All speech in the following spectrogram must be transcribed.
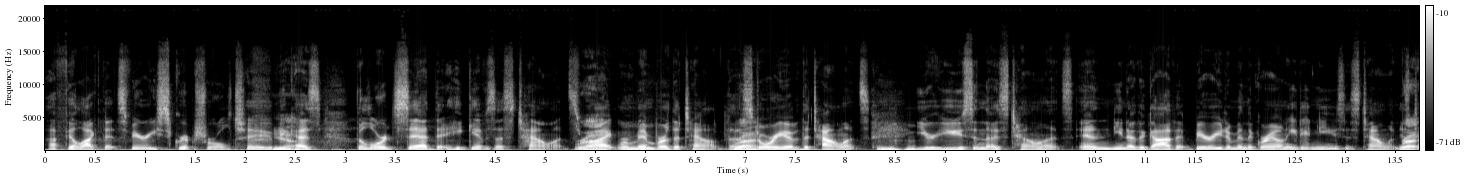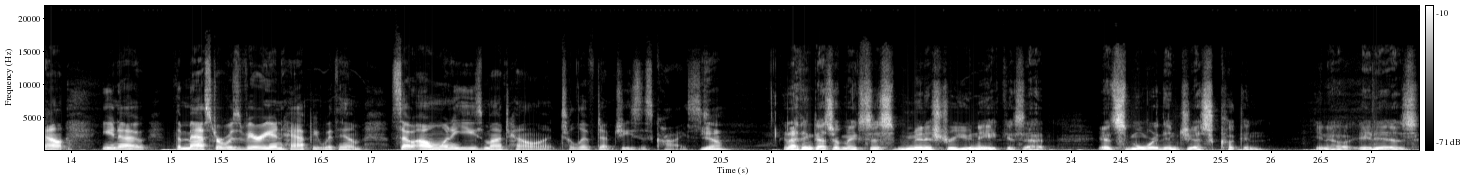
I feel like that's very scriptural too, Yeah. because the Lord said that He gives us talents, Right. right? Remember the talent, the Right. Mm-hmm. story of the talents. You're using those talents, and you know the guy that buried him in the ground, he didn't use his talent. His Right. talent, you know, the master was very unhappy with him. So I want to use my talent to lift up Jesus Christ. Yeah. And I think that's what makes this ministry unique is that it's more than just cooking. You know, it is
